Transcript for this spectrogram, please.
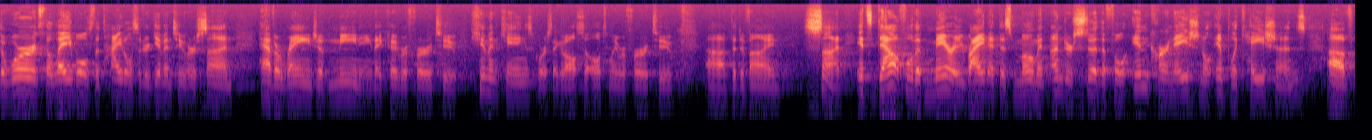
the words, the labels, the titles that are given to her son have a range of meaning. They could refer to human kings, of course, they could also ultimately refer to uh, the divine son. It's doubtful that Mary, right at this moment, understood the full incarnational implications of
